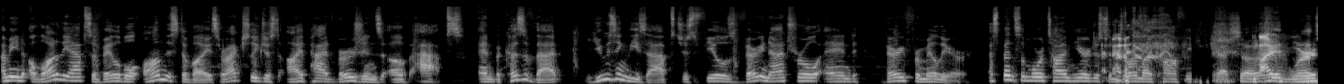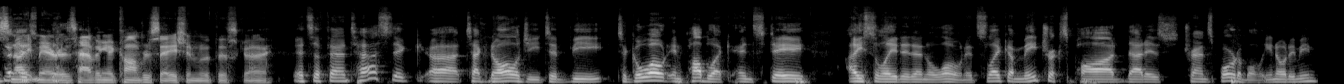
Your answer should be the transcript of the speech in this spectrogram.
I mean, a lot of the apps available on this device are actually just iPad versions of apps. And because of that, using these apps just feels very natural and very familiar. I spent some more time here just enjoying my coffee. Yeah, so My it- worst it's- it's- nightmare is having a conversation with this guy. It's a fantastic uh, technology to be to go out in public and stay isolated and alone. It's like a matrix pod that is transportable. You know what I mean?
